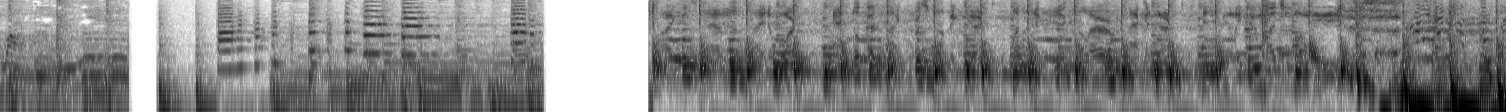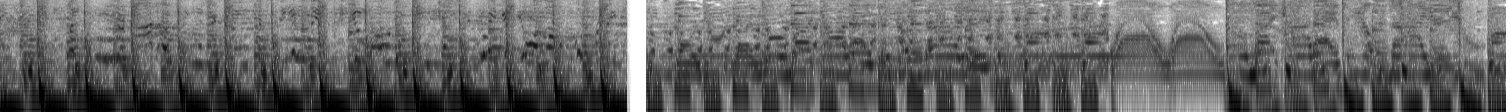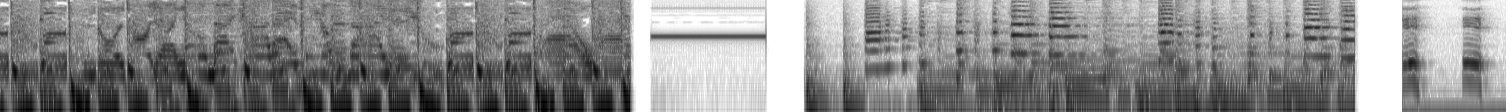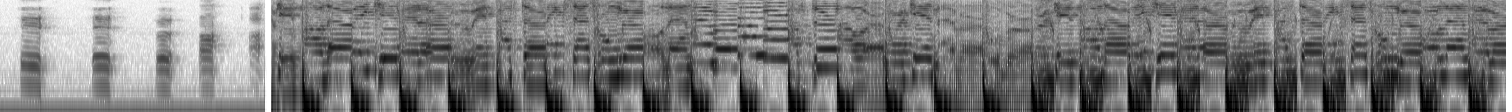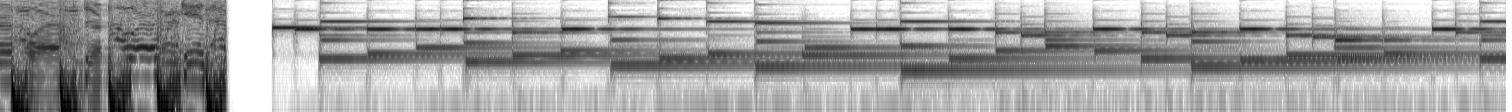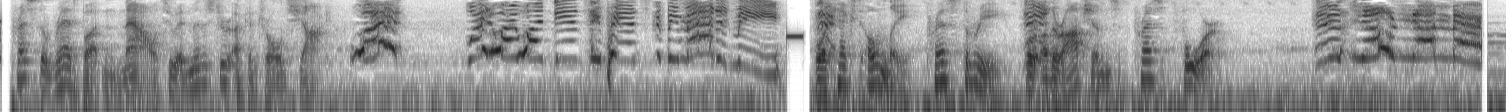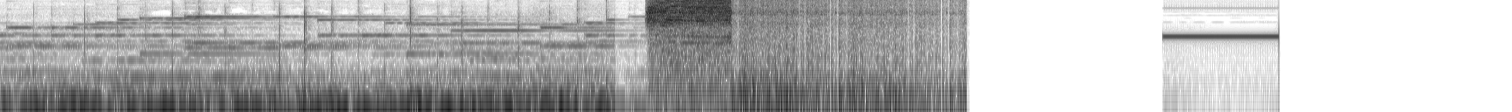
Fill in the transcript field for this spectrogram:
Keep harder, make it better, do it faster, makes us stronger more than ever. Hour after hour, work is never over. Work it harder, make it better, Press the red button now to administer a controlled shock. What? Why do I want Dancy Pants to be mad at me? For text only, press 3. For hmm. other options, press 4. There's no number!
